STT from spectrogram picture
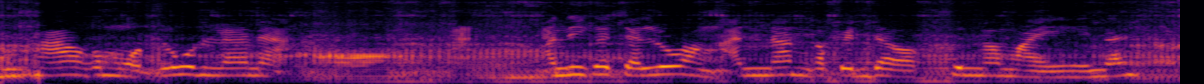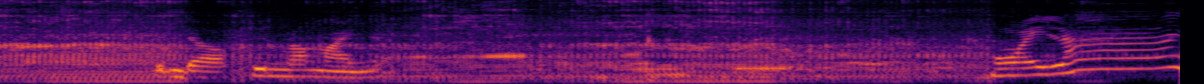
มะพร้าวก็หมดรุ่นแล้วเนี่ย อันนี้ก็จะร่วง อันนั่นก็เป็นดอกขึ้นมาใหม่เห็นไหมเป็นดอกขึ้นมาใหม่นะหอยหลาย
